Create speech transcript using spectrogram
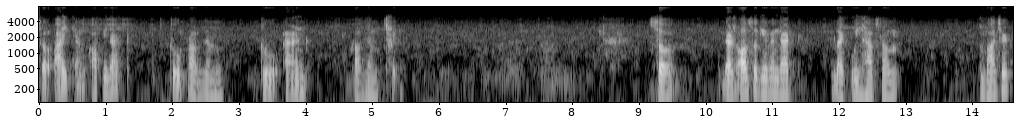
so I can copy that to problem 2 and problem 3 so there's also given that like we have some budgets.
